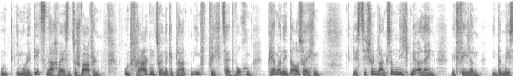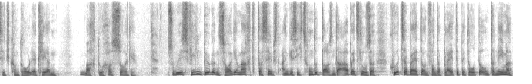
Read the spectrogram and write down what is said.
und Immunitätsnachweisen zu schwafeln und Fragen zu einer geplanten Impfpflicht seit Wochen permanent ausweichen, lässt sich schon langsam nicht mehr allein mit Fehlern in der Message Control erklären, macht durchaus Sorge. So wie es vielen Bürgern Sorge macht, dass selbst angesichts Hunderttausender Arbeitsloser, Kurzarbeiter und von der Pleite bedrohter Unternehmer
